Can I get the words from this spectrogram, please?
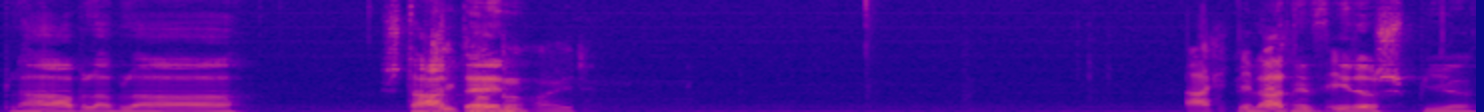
Bla bla bla. Starten. bereit. Ah, ich Wir den laden jetzt eh das Spiel.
